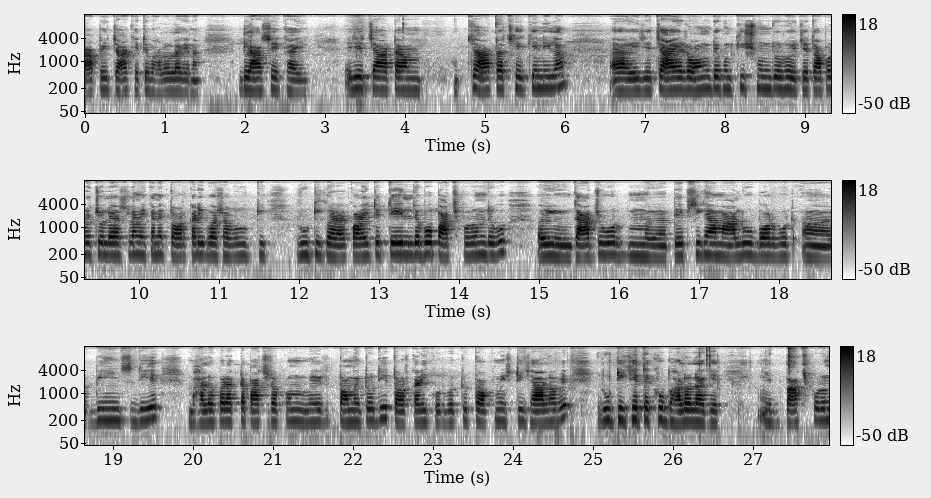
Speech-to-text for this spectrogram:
কাপে চা খেতে ভালো লাগে না, গ্লাসে খাই। এই যে চাটা চাটা ছেঁকে নিলাম। এই যে চায়ের রং দেখুন কি সুন্দর হয়েছে। তারপরে চলে আসলাম, এখানে তরকারি বসাবো, রুটি রুটি করার, কড়াইতে তেল দেবো, পাঁচফোড়ন দেবো, ওই গাজর পেপসিকাম আলু, বরবট বিনস দিয়ে ভালো করে একটা পাঁচ রকমের টমেটো দিয়ে তরকারি করব। একটু টক মিষ্টি ঝাল হবে, রুটি খেতে খুব ভালো লাগে। পাঁচফোড়ন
